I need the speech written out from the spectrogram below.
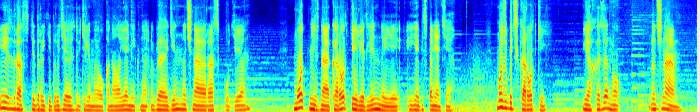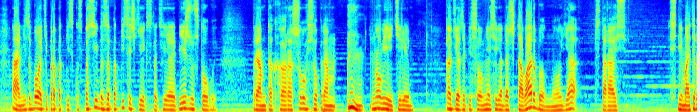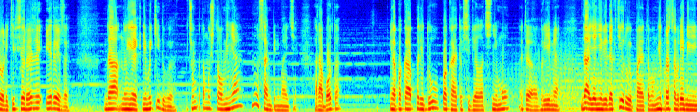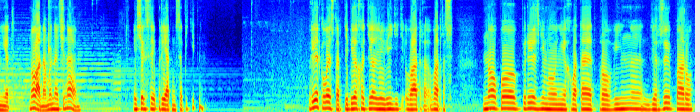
И здравствуйте, дорогие друзья и зрители моего канала, я Ник на V1, начинаю распутие. Мод, не знаю, короткий или длинный, я без понятия. Может быть короткий. Я хз, но начинаем. А, не забывайте про подписку. Спасибо за подписочки, кстати, я вижу, что вы прям так хорошо, все прям, ну видите ли, как я записывал, у меня сегодня даже товар был, но я стараюсь снимать ролики все реже и реже. Да, но я их не выкидываю. Почему? Потому что у меня, ну, сами понимаете, работа. Я пока приду, пока это все дело сниму, это время. Да, я не редактирую, поэтому мне просто времени нет. Ну ладно, мы начинаем. И всех с приятным, с аппетитным. Привет, Лестер, тебе хотели увидеть Ватра, Ватрас. Но по-прежнему не хватает провина. Держи пару.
